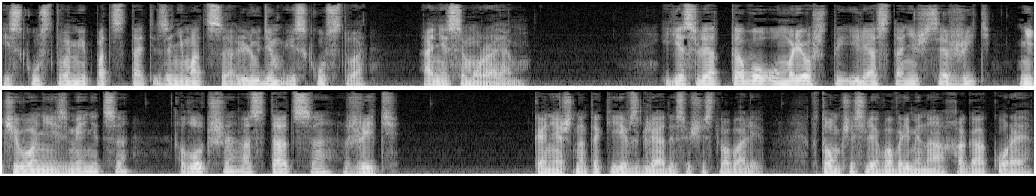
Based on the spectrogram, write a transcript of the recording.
Искусствами подстать заниматься людям искусства, а не самураям. Если от того, умрешь ты или останешься жить, ничего не изменится, лучше остаться жить. Конечно, такие взгляды существовали, в том числе во времена Хага-Куре.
